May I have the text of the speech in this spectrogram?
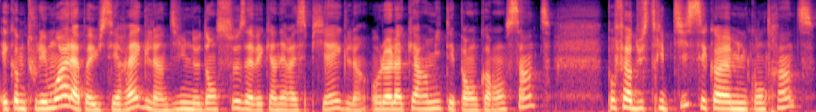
Et comme tous les mois, elle a pas eu ses règles, dit une danseuse avec un air espiègle. Oh là là, Carmi, t'es pas encore enceinte Pour faire du striptease, c'est quand même une contrainte.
